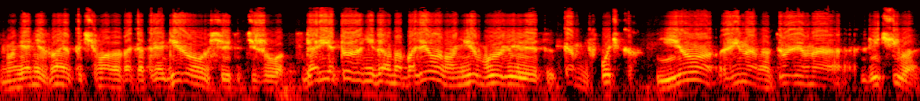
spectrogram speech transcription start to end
Но я не знаю, почему она так отреагировала, все это тяжело. Дарья тоже недавно болела, но у нее были камни в почках. Ее Рина Анатольевна лечила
